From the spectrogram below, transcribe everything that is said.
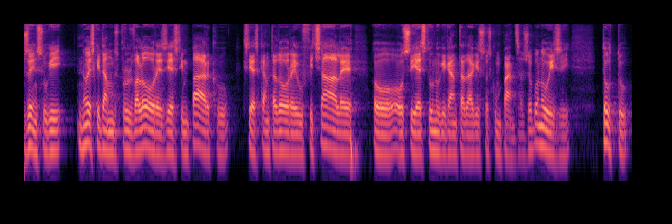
senso che noi che per il valore, sia in parco, sia cantatore ufficiale o, o sia uno che canta da sua scompanza. Sopra noi sì, tutto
